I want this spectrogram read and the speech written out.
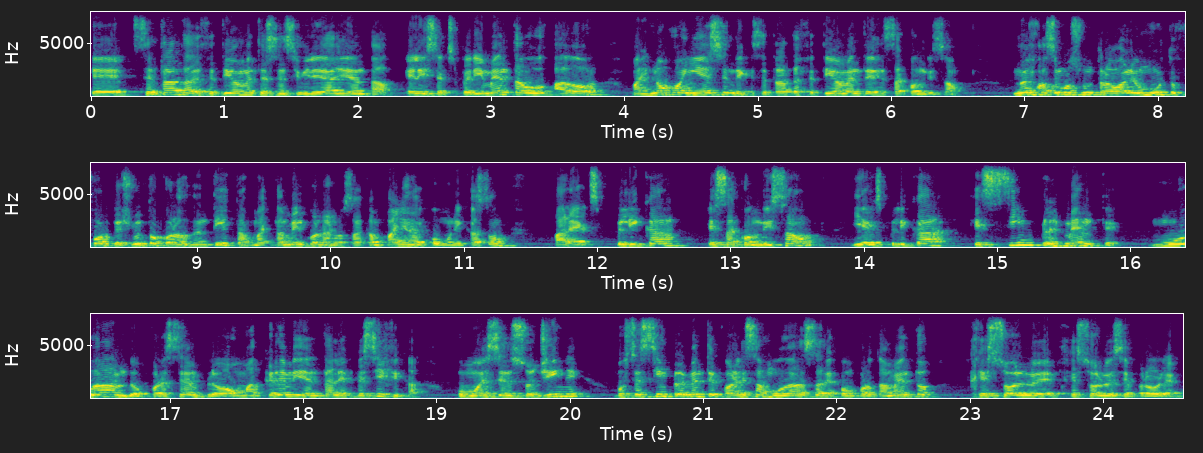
eh, se trata de efectivamente de sensibilidade dental. Eles experimentam a dor, mas não conhecem de que se trata efectivamente dessa condição. Nós fazemos um trabalho muito forte junto com os dentistas, mas também com as nossas de comunicação para explicar essa condição e explicar que simplesmente mudando, por exemplo, a uma creme dental específica, como é Sensogene, você simplesmente com essa mudança de comportamento resolve, resolve esse problema.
